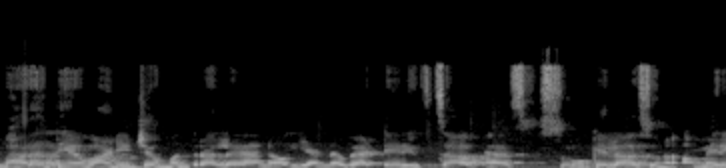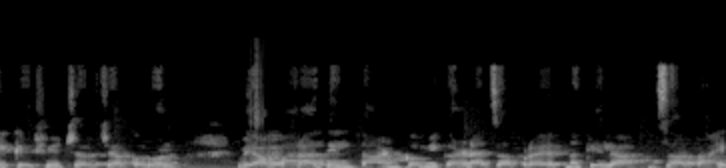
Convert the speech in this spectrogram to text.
भारतीय वाणिज्य मंत्रालयानं या नव्या टेरिफचा अभ्यास सुरू केला असून अमेरिकेशी चर्चा करून व्यापारातील ताण कमी करण्याचा प्रयत्न केला जात आहे.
